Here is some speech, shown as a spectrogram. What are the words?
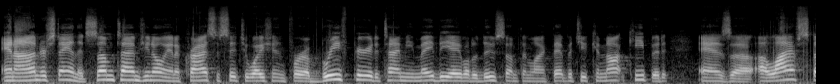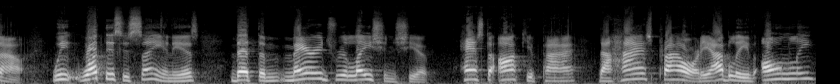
And I understand that sometimes, you know, in a crisis situation, for a brief period of time, you may be able to do something like that, but you cannot keep it as a, a lifestyle. We, what this is saying is that the marriage relationship has to occupy the highest priority, I believe, only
